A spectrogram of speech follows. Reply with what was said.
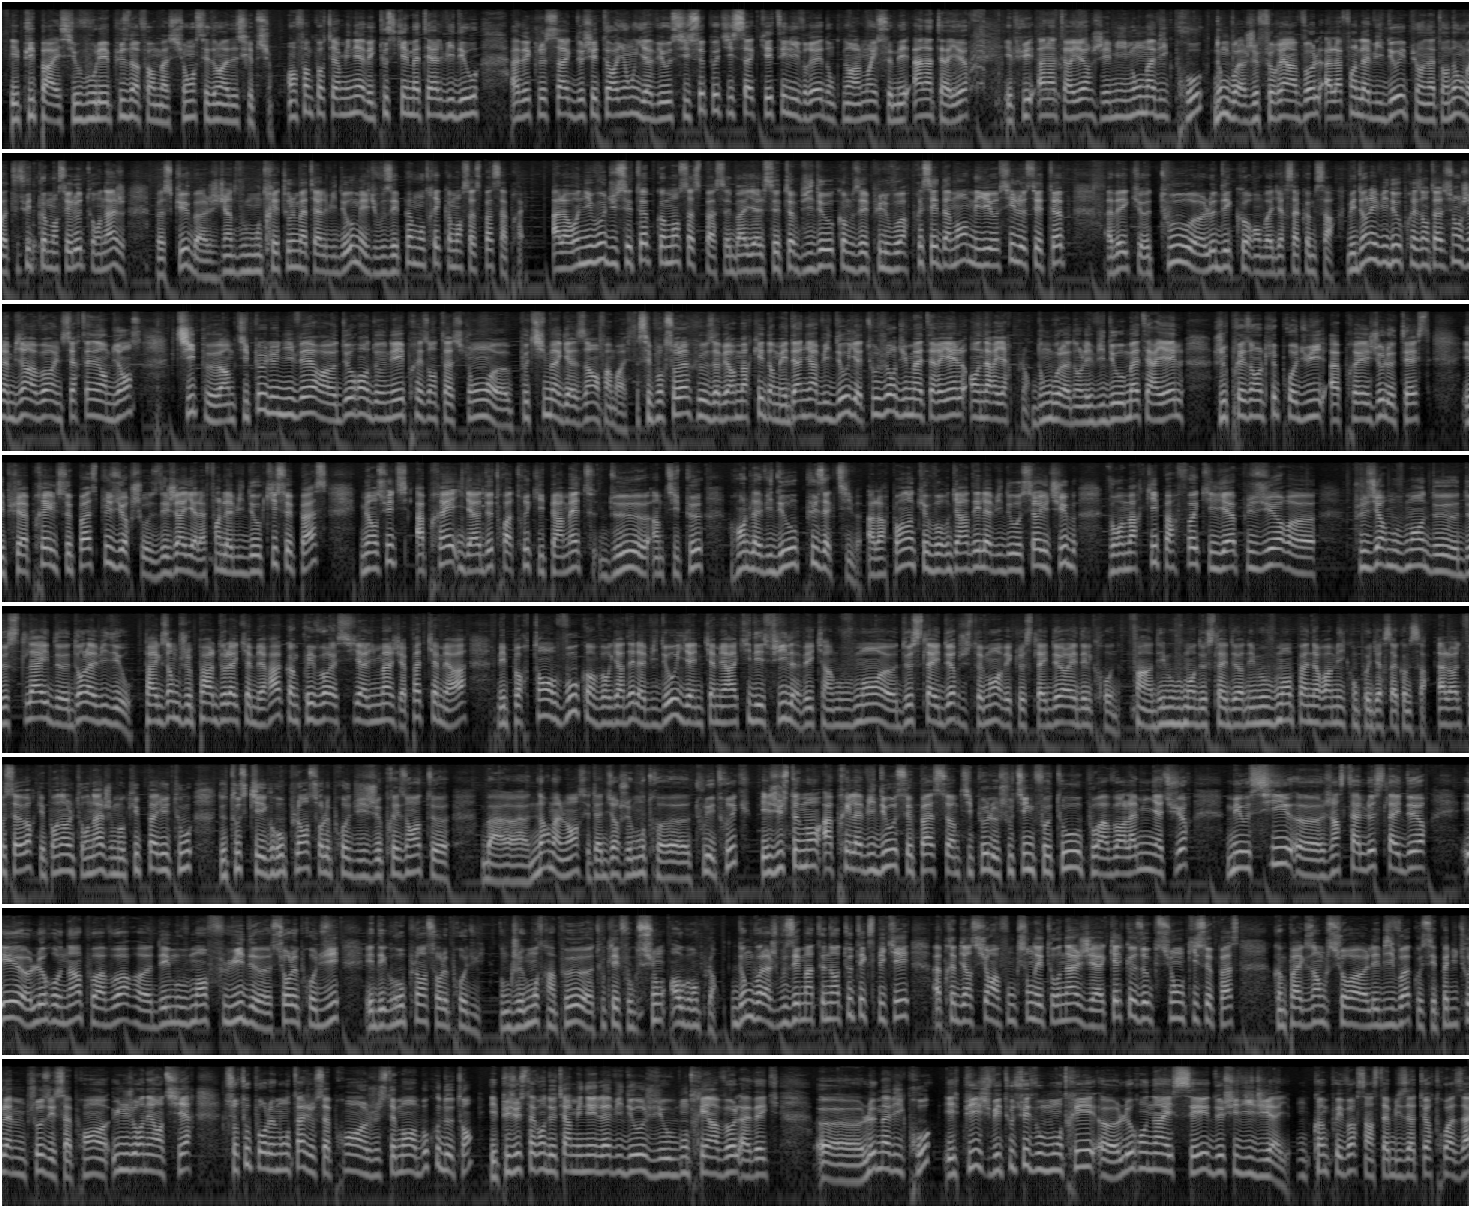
et puis pareil, si vous voulez plus d'informations, c'est dans la description. Enfin, pour terminer avec tout ce qui est matériel vidéo, avec le sac de chez Torion, il y avait aussi ce petit sac qui était livré. Donc normalement, il se met à l'intérieur. Et puis à l'intérieur, j'ai mis mon Mavic Pro. Donc voilà, je ferai un vol à la fin de la vidéo. Et puis en attendant, on va tout de suite commencer le tournage parce que bah, je viens de vous montrer tout le matériel vidéo, mais je vous ai pas montré comment ça se passe après. Alors au niveau du setup, comment ça se passe? Eh ben, il y a le setup vidéo comme vous avez pu le voir précédemment, mais il y a aussi le setup avec euh, tout euh, le décor, on va dire ça comme ça. Mais dans les vidéos présentations, j'aime bien avoir une certaine ambiance, type euh, un petit peu l'univers de randonnée, présentation, petit magasin, enfin bref. C'est pour cela que vous avez remarqué dans mes dernières vidéos, il y a toujours du matériel en arrière-plan. Donc voilà, dans les vidéos matérielles, je présente le produit, après je le teste, et puis après il se passe plusieurs choses. Déjà, il y a la fin de la vidéo qui se passe, mais ensuite, après, il y a deux trois trucs qui permettent de euh, un petit peu rendre la vidéo plus active. Alors pendant que vous regardez la vidéo sur YouTube, vous remarquez parfois qu'il y a plusieurs euh, plusieurs mouvements de, slide dans la vidéo. Par exemple, je parle de la caméra. Comme vous pouvez voir ici à l'image, il n'y a pas de caméra. Mais pourtant, vous, quand vous regardez la vidéo, il y a une caméra qui défile avec un mouvement euh, de slider justement avec le slider et Delcrone. Enfin, des mouvements de slider, des mouvements panoramiques, on peut dire ça comme ça. Alors, il faut savoir que pendant le tournage, je m'occupe pas du tout de tout ce qui est gros plan sur le produit. Je présente euh, bah, normalement, c'est-à-dire je montre euh, tous les trucs. Et justement, après la vidéo se passe un petit peu le shooting photo pour avoir la miniature. Mais aussi, j'installe le slider et euh, le Ronin pour avoir euh, des mouvements fluides euh, sur le produit et des gros plans sur le produit. Donc je montre un peu toutes les fonctions en grand plan. Donc voilà, je vous ai maintenant tout expliqué. Après bien sûr en fonction des tournages, il y a quelques options qui se passent comme par exemple sur les bivouacs où c'est pas du tout la même chose et ça prend une journée entière. Surtout pour le montage où ça prend justement beaucoup de temps. Et puis juste avant de terminer la vidéo, je vais vous montrer un vol avec le Mavic Pro et puis je vais tout de suite vous montrer le Ronin SC de chez DJI. Donc, comme vous pouvez voir, c'est un stabilisateur 3 axes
